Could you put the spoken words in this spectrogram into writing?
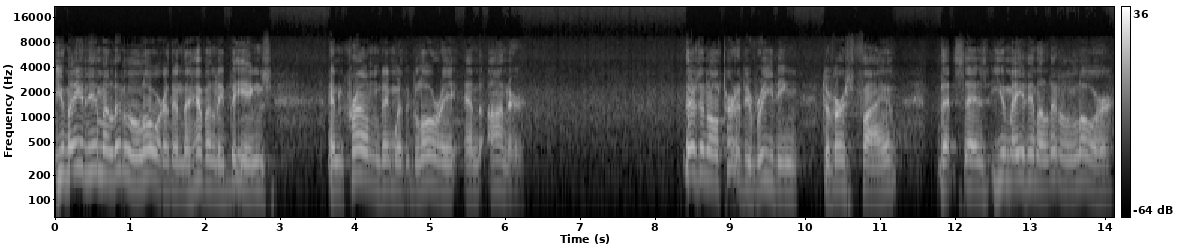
You made him a little lower than the heavenly beings and crowned him with glory and honor. There's an alternative reading to verse 5 that says, You made him a little lower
